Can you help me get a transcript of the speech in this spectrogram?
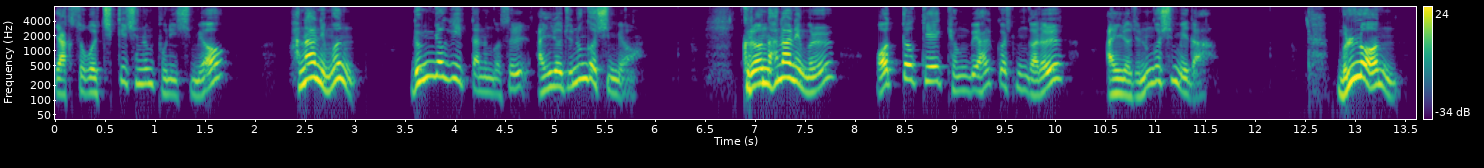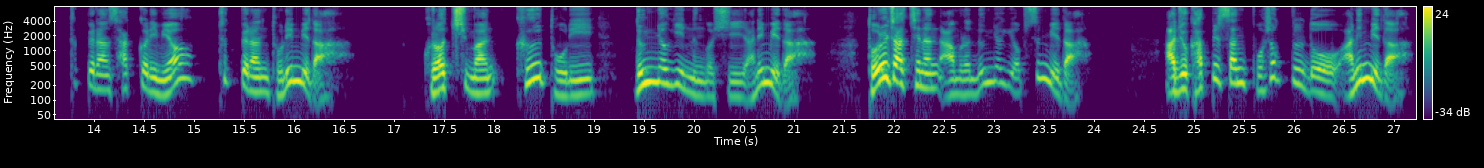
약속을 지키시는 분이시며 하나님은 능력이 있다는 것을 알려주는 것이며 그런 하나님을 어떻게 경배할 것인가를 알려주는 것입니다. 물론 특별한 사건이며 특별한 돌입니다. 그렇지만 그 돌이 능력이 있는 것이 아닙니다. 돌 자체는 아무런 능력이 없습니다. 아주 값비싼 보석들도 아닙니다.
